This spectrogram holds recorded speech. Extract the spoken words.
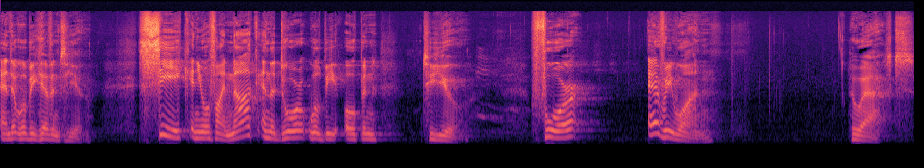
and it will be given to you. Seek and you will find. Knock and the door will be open to you. For everyone who asks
